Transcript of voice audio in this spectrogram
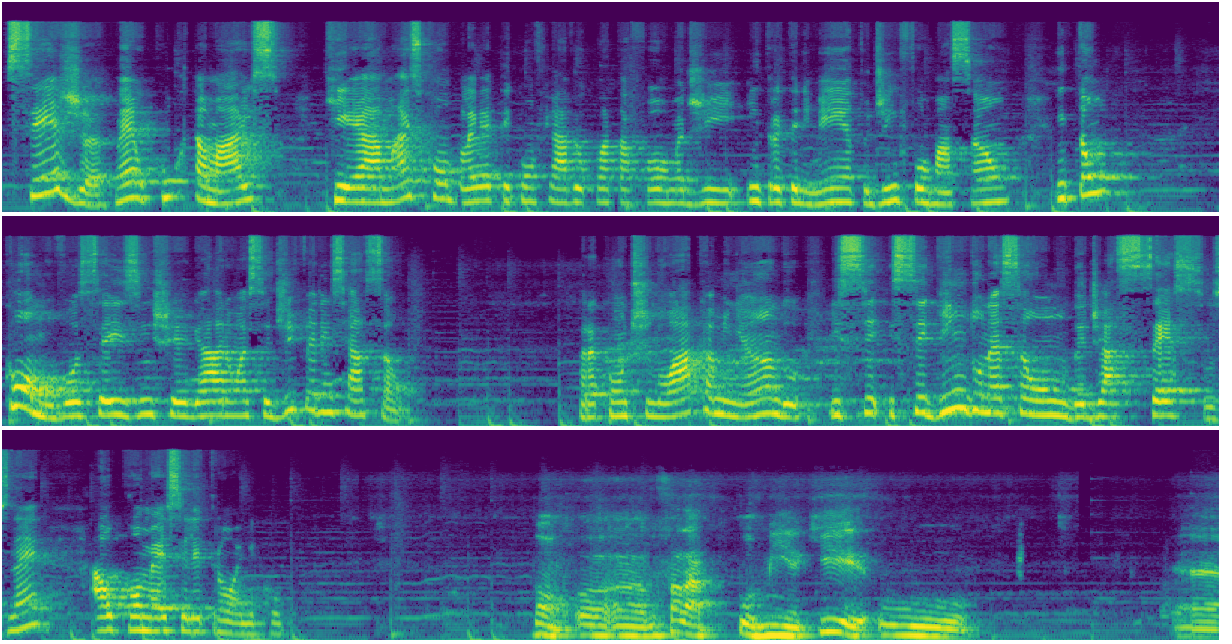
seja né, o Curta Mais, que é a mais completa e confiável plataforma de entretenimento, de informação. Então, como vocês enxergaram essa diferenciação? Para continuar caminhando e, se, e, seguindo nessa onda de acessos né, ao comércio eletrônico? Bom, vou falar por mim aqui. O, é,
